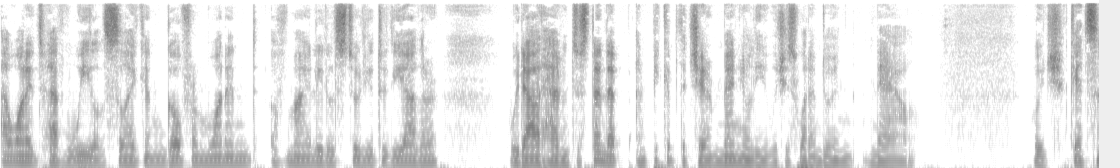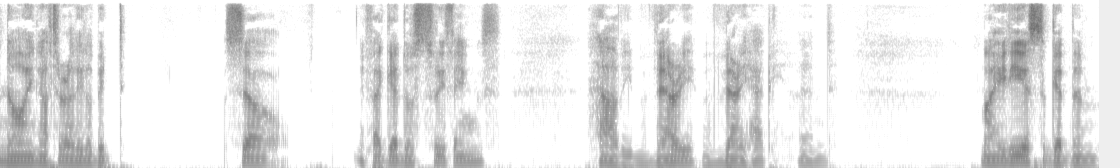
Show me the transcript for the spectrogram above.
I wanted to have wheels so I can go from one end of my little studio to the other without having to stand up and pick up the chair manually, which is what I'm doing now. Which gets annoying after a little bit. So, if I get those three things, I'll be very, very happy. And my idea is to get them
